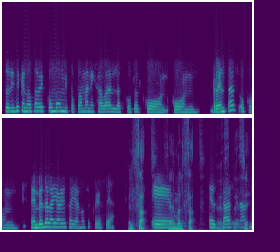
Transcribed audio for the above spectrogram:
entonces dice que no sabe cómo mi papá manejaba las cosas con, con rentas o con, en vez de la IRS allá, no sé qué sea. El SAT, se em, llama el SAT. El SAT, este,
